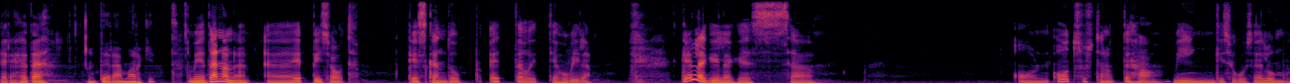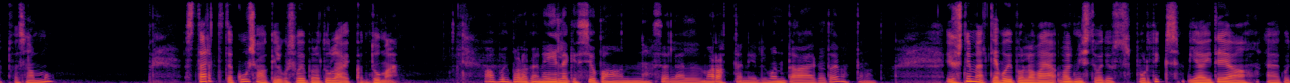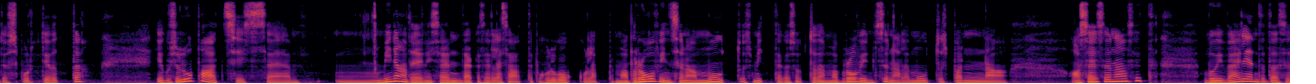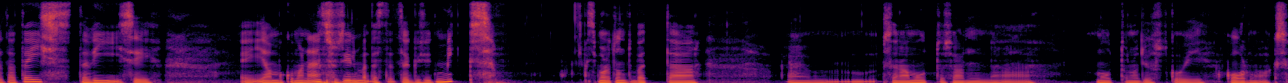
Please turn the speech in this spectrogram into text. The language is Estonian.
tere, Hede! tere, Margit! meie tänane äh, episood keskendub ettevõtja huvile. kellelegi, kes äh, on otsustanud teha mingisuguse elu muutva sammu, startida kusagil, kus võib-olla tulevik on tume. aga võib-olla ka neile, kes juba on sellel maratonil mõnda aega toimetanud. just nimelt ja võib-olla vaja, valmistuvad just spurdiks ja ei tea, äh, kuidas spurti võtta. ja kui sa lubad, siis mina teen iseendaga selle saate puhul kokkuleppe, ma proovin sõna muutus mitte kasutada, ma proovin sõnale muutus panna asesõnasid või väljendada seda teist viisi. ja kui ma näen su silmadest, et sa küsid, miks, siis mulle tundub, et äh, sõna muutus on äh, muutunud justkui koormavaks.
